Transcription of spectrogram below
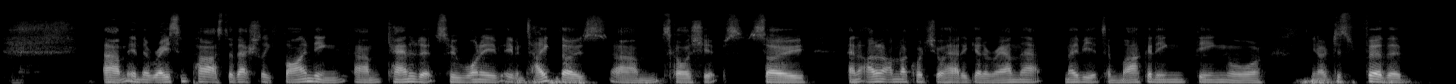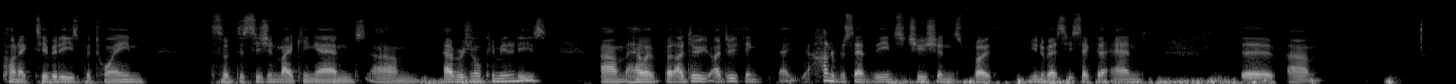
um, in the recent past of actually finding um, candidates who want to even take those um, scholarships. So, and I don't, I'm not quite sure how to get around that. Maybe it's a marketing thing, or you know, just further connectivities between sort of decision making and um, Aboriginal communities. Um, however, but I do I do think 100% uh, the institutions, both university sector and the um,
